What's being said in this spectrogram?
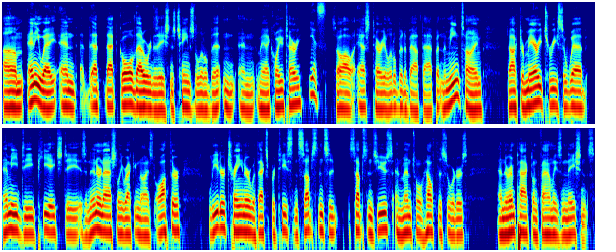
Um, anyway, and that that goal of that organization has changed a little bit. And and may I call you Terry? Yes. So I'll ask Terry a little bit about that. But in the meantime, Dr. Mary Teresa Webb, MED, PhD, is an internationally recognized author, leader, trainer with expertise in substance, substance use and mental health disorders and their impact on families and nations.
